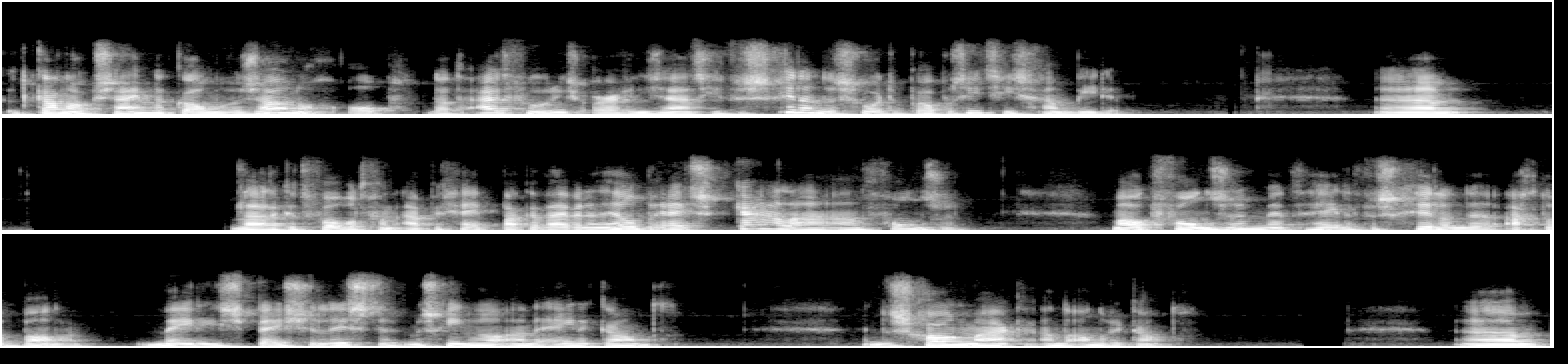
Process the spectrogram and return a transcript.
Het kan ook zijn, daar komen we zo nog op, dat uitvoeringsorganisaties verschillende soorten proposities gaan bieden. Um, laat ik het voorbeeld van APG pakken. Wij hebben een heel breed scala aan fondsen. Maar ook fondsen met hele verschillende achterbannen. Medisch specialisten misschien wel aan de ene kant. En de schoonmaak aan de andere kant. Um,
